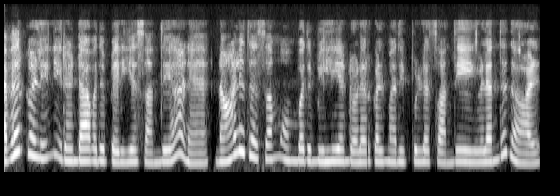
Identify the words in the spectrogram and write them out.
அவர்களின் இரண்டாவது பெரிய சந்தையான நாலு தசம் ஒன்பது பில்லியன் டாலர்கள் மதிப்புள்ள சந்தையை இழந்ததால்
